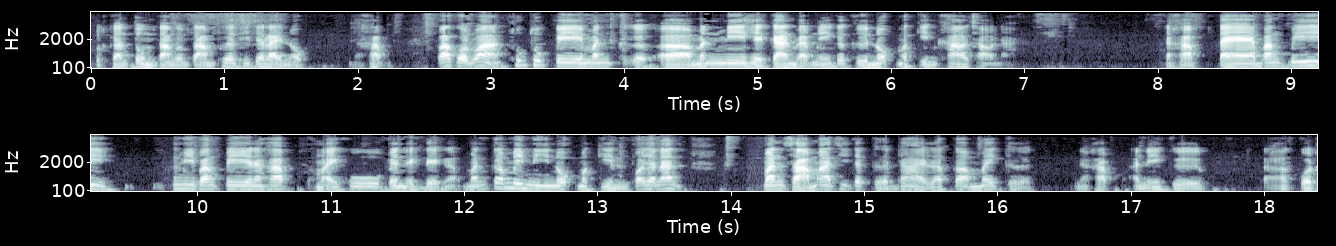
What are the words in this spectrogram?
จุดกันตุ้มตามตุ้มตามเพื่อที่จะไล่นกนะครับ ปรากฏว่าทุกๆปีมันเอ่อมันมีเหตุการณ์แบบนี้ก็คือนกมากินข้าวชาวนานะครับ แต่บางปีมันมีบางปีนะครับสมัยครูเป็นเด็กๆมันก็ไม่มีนกมากิน เพราะฉะนั้นมันสามารถที่จะเกิดได้แล้วก็ไม่เกิดนะครับ อันนี้คืออกฎ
